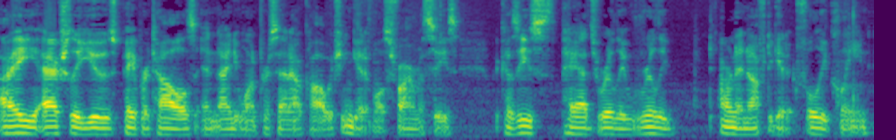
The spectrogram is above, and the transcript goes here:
I actually use paper towels and 91% alcohol, which you can get at most pharmacies because these pads really, really aren't enough to get it fully clean.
